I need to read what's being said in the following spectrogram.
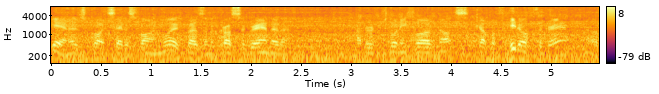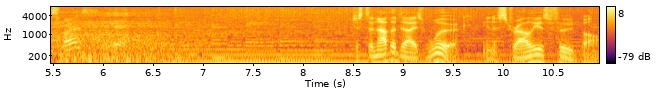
yeah, and it's quite satisfying work, buzzing across the ground at 125 knots, a couple of feet off the ground, I suppose. Yeah. Just another day's work in Australia's food bowl.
